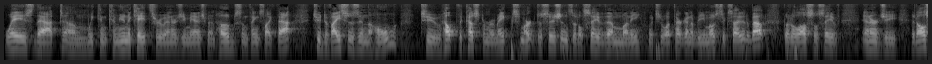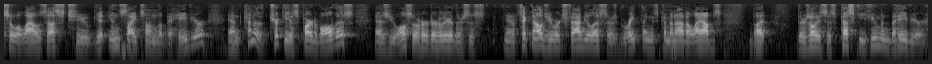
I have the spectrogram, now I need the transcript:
ways that um, we can communicate through energy management hubs and things like that to devices in the home to help the customer make smart decisions that'll save them money, which is what they're going to be most excited about, but it'll also save energy. It also allows us to get insights on the behavior. And kind of the trickiest part of all this, as you also heard earlier, there's this, you know, technology works fabulous, there's great things coming out of labs, but there's always this pesky human behavior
